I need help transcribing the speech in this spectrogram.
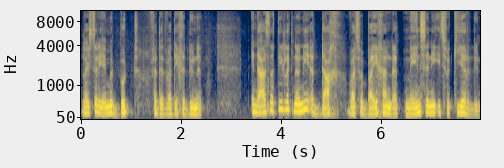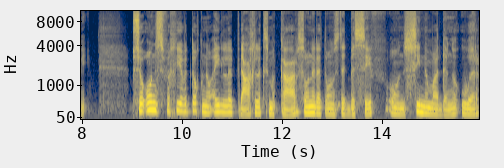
luister, jy moet boet vir dit wat jy gedoen het. En daar is natuurlik nou nie 'n dag wat verbygaan dat mense nie iets verkeerd doen nie. So ons vergewe tog nou eintlik daagliks mekaar sonder dat ons dit besef. Ons sien nou maar dinge oor.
